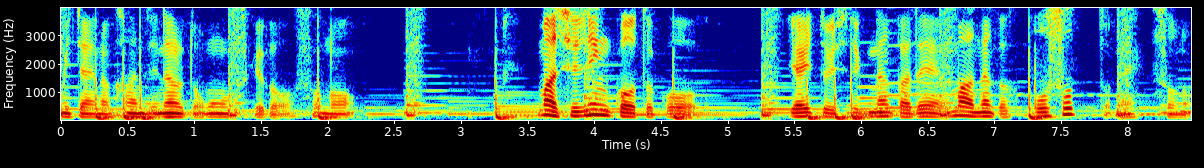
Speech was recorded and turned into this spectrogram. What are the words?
みたいな感じになると思うんですけどそのまあ主人公とこうやり取りしていく中でまあなんかボソッとねその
